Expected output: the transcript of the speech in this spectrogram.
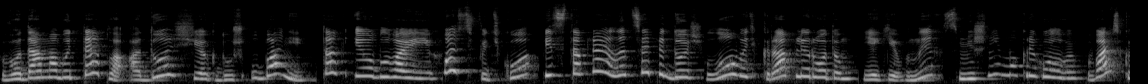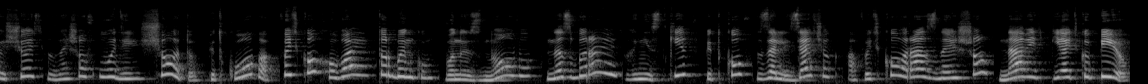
Вода, мабуть, тепла, а дощ, як душ у бані, так і обливає їх. Ось Федько підставляє лице під дощ, ловить краплі ротом, які в них смішні мокрі голови. Васько щось знайшов у воді. Що то? Підкова? Федько ховає торбинку. Вони знову назбирають гністків, підков, залізячок, а Федько раз знайшов навіть 5 копійок.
